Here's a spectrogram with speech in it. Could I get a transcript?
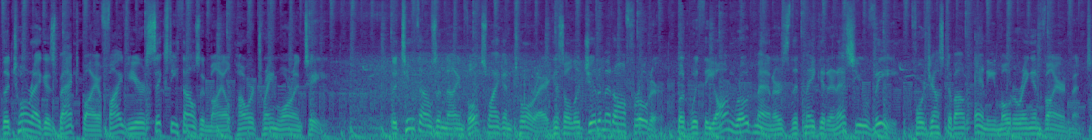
The Touareg is backed by a 5-year, 60,000-mile powertrain warranty. The 2009 Volkswagen Touareg is a legitimate off-roader, but with the on-road manners that make it an SUV for just about any motoring environment.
